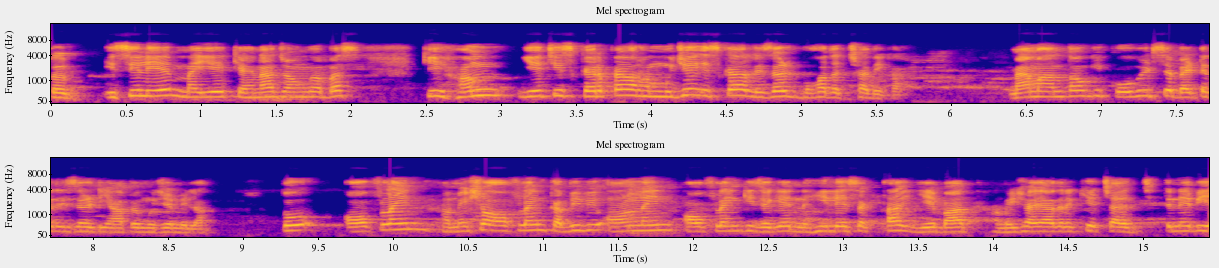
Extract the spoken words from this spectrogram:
तो इसीलिए मैं ये कहना चाहूँगा बस कि हम ये चीज़ कर पाए और हम, मुझे इसका रिज़ल्ट बहुत अच्छा दिखा। मैं मानता हूँ कि कोविड से बेटर रिज़ल्ट यहाँ पे मुझे मिला। तो ऑफलाइन हमेशा ऑफलाइन कभी भी ऑनलाइन ऑफलाइन की जगह नहीं ले सकता, ये बात हमेशा याद रखिए, चाहे जितने भी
